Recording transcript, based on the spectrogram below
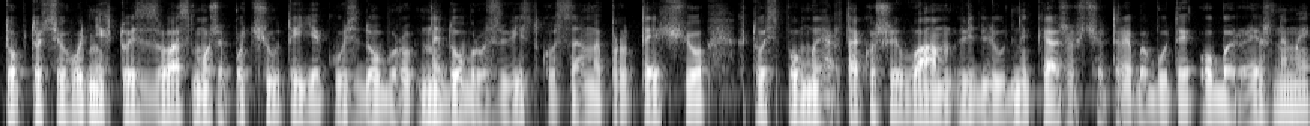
Тобто сьогодні хтось з вас може почути якусь добру, недобру звістку саме про те, що хтось помер. Також і вам відлюдник каже, що треба бути обережними,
